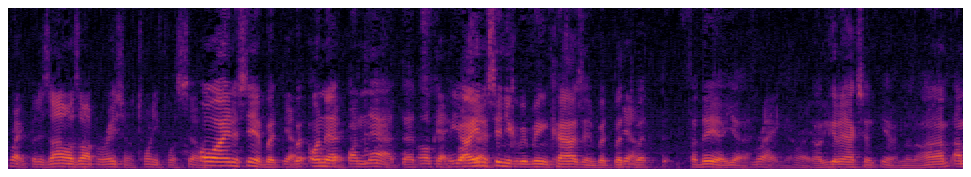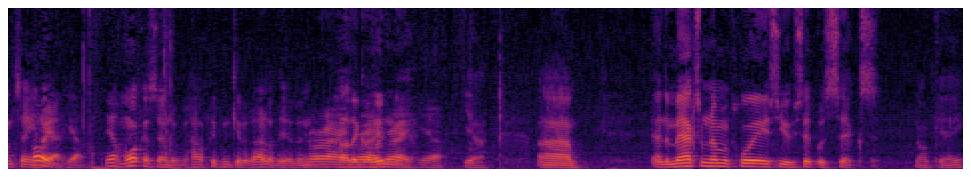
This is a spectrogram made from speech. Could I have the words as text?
Right, but his hours of operation are twenty-four seven. Oh, I understand, but, Yeah, but on that, on that, that's, Okay, yeah, I okay. understand you could be bringing cars in, but, but, Yeah. but for there, yeah. Right, Yeah. right. No, you get an accident, yeah, no, no, I'm, I'm saying. Oh, yeah, yeah, yeah. I'm more concerned with how people can get it out of there than how Right, they go right, in there. yeah. Yeah. Um, And the maximum number of employees you said was six, okay?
